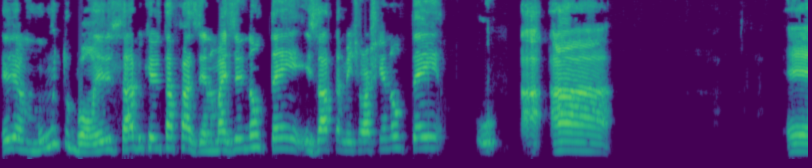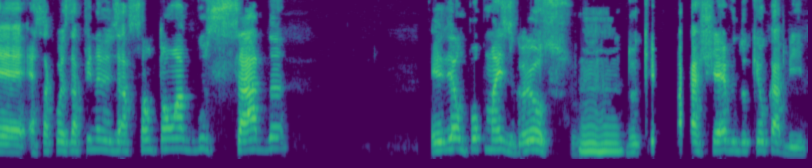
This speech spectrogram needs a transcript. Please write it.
Ele é muito bom. Ele sabe o que ele tá fazendo, mas ele não tem exatamente. Eu acho que ele não tem o, a, a é, essa coisa da finalização tão aguçada. Ele é um pouco mais grosso uhum. do que o Makachev do que o Khabib.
